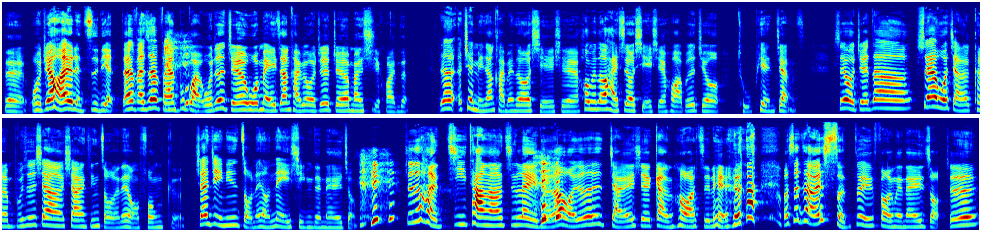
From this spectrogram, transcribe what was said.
对，我觉得好像有点自恋，但反正反正不管，我就觉得我每一张卡片，我就觉得蛮喜欢的。而而且每张卡片都有写一些，后面都还是有写一些话，不是只有图片这样子。所以我觉得，虽然我讲的可能不是像小眼睛走的那种风格，小眼睛一定是走那种内心的那一种，就 是很鸡汤啊之类的，然后我就是讲一些干话之类的，我甚至还会损对方的那一种，就是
